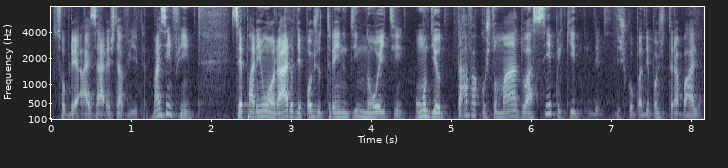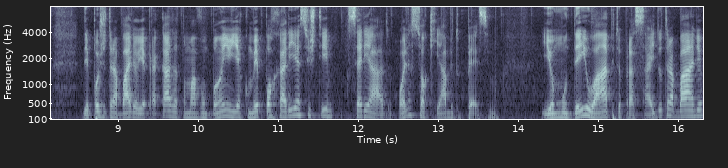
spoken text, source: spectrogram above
sobre as áreas da vida. Mas enfim, separei um horário depois do treino de noite, onde eu estava acostumado a sempre que, de, desculpa, depois do trabalho. Depois do trabalho eu ia para casa, tomava um banho, ia comer porcaria e assistir seriado. Olha só que hábito péssimo. E eu mudei o hábito para sair do trabalho,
